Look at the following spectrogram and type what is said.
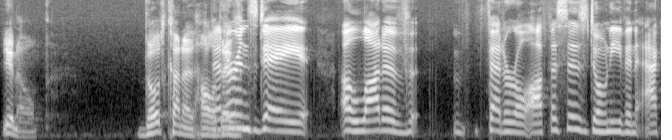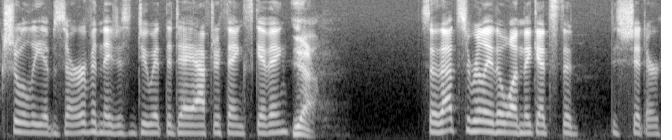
you know, those kind of holidays. Veterans Day, a lot of federal offices don't even actually observe, and they just do it the day after Thanksgiving. Yeah, So that's really the one that gets the, the shitter.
